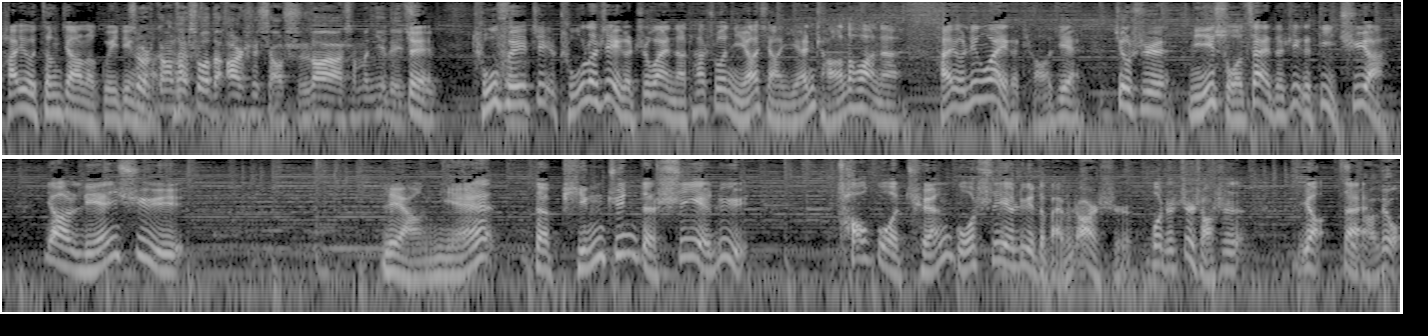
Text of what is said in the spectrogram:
他又增加了规定。就是刚才说的二十小时的啊，什么你得去。对，除非这除了这个之外呢，他说你要想延长的话呢，还有另外一个条件，就是你所在的这个地区啊，要连续两年的平均的失业率超过全国失业率的百分之二十，或者至少是。要在至少六，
